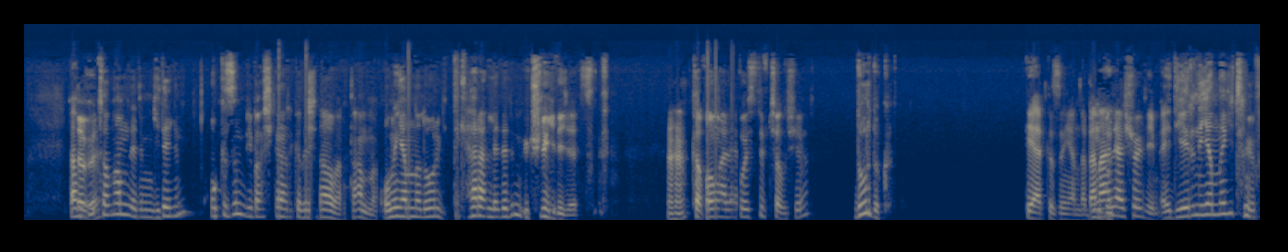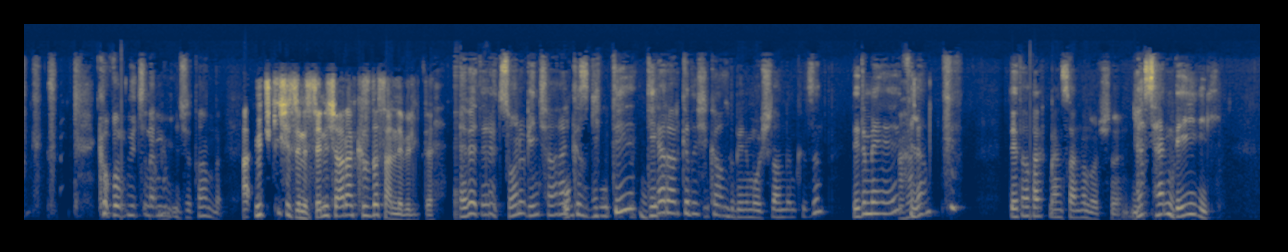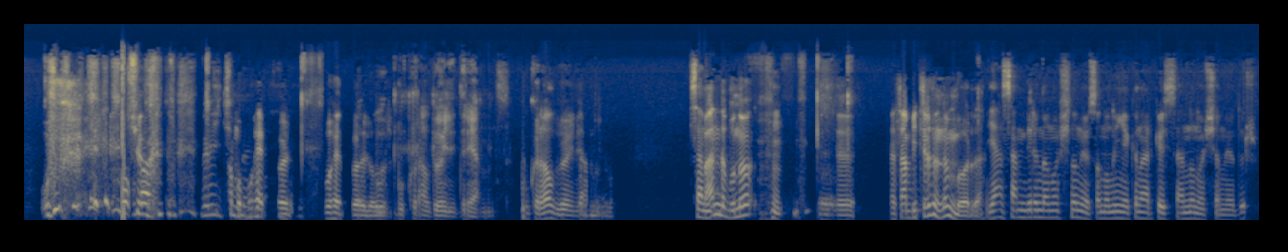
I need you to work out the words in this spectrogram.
Ben Tabii. böyle tamam dedim gidelim. O kızın bir başka arkadaşı daha var tamam mı? Onun yanına doğru gittik. Herhalde dedim üçlü gideceğiz. Hı hı. Kafam hala pozitif çalışıyor. Durduk. Diğer kızın yanında. Ben Durduk. hala şöyleyim. E diğerinin yanına gitmiyorum. Kafamın içinden bu geçiyor tamam mı? Ha, üç kişisiniz. Seni çağıran kız da seninle birlikte. Evet evet. Sonra beni çağıran O- kız gitti. Diğer arkadaşı kaldı benim hoşlandığım kızın. Dedim ee Aha. filan. Dedi Atak ben senden hoşlanıyorum. Ya sen değil. Şu an böyle içimde. Ama bu hep böyle. Bu hep böyle Bu, olur. bu kural böyledir yalnız. Bu kural böyledir. Sen, Ben de bunu e, ya sen bitirdin değil mi bu arada? Ya sen birinden hoşlanıyorsan onun yakın arkadaşı senden hoşlanıyordur.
